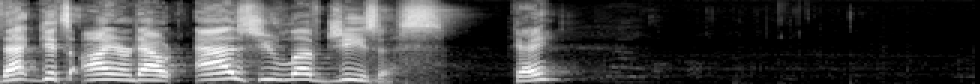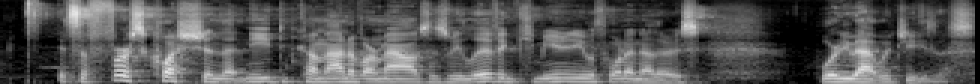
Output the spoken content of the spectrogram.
that gets ironed out as you love Jesus. Okay? It's the first question that need to come out of our mouths as we live in community with one another is, where are you at with Jesus?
